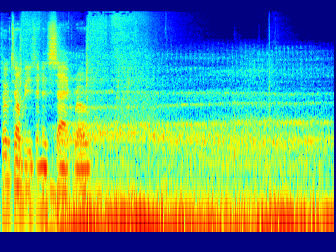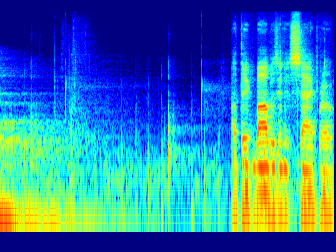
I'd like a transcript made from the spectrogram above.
Don't tell me he's in his sack, bro. I think Bob is in his sack, bro.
